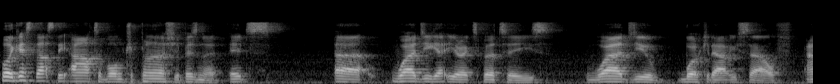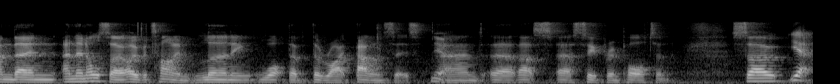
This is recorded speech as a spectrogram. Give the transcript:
Well, I guess that's the art of entrepreneurship, isn't it? It's uh, where do you get your expertise? Where do you work it out yourself? And then, and then also over time, learning what the, the right balance is. Yeah. And uh, that's uh, super important. So, yeah,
